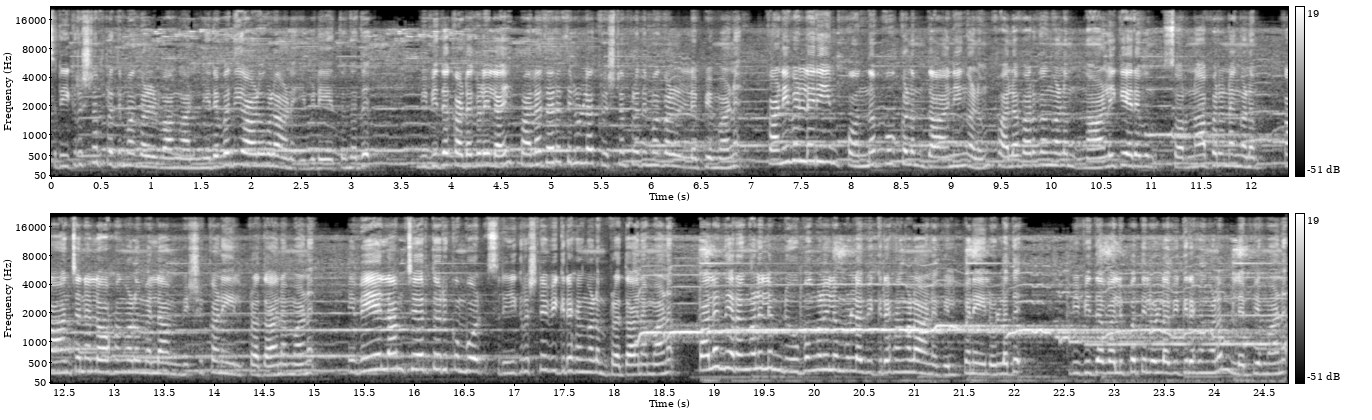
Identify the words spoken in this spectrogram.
ശ്രീകൃഷ്ണ പ്രതിമകൾ വാങ്ങാൻ നിരവധി ആളുകളാണ് ഇവിടെ എത്തുന്നത്. വിവിധ കടകളിലായി പലതരത്തിലുള്ള കൃഷ്ണപ്രതിമകൾ ലഭ്യമാണ്. കണിവെള്ളരിയും കൊന്നപ്പൂക്കളും ധാന്യങ്ങളും ഫലവർഗങ്ങളും നാളികേരവും സ്വർണാഭരണങ്ങളും കാഞ്ചനലോഹങ്ങളുമെല്ലാം വിഷുക്കണിയിൽ പ്രധാനമാണ്. ഇവയെല്ലാം ചേർത്തൊരുക്കുമ്പോൾ ശ്രീകൃഷ്ണ വിഗ്രഹങ്ങളും പ്രധാനമാണ്. പല നിറങ്ങളിലും രൂപങ്ങളിലുമുള്ള വിഗ്രഹങ്ങളാണ് വിൽപ്പനയിലുള്ളത്. വിവിധ വലുപ്പത്തിലുള്ള വിഗ്രഹങ്ങളും ലഭ്യമാണ്.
